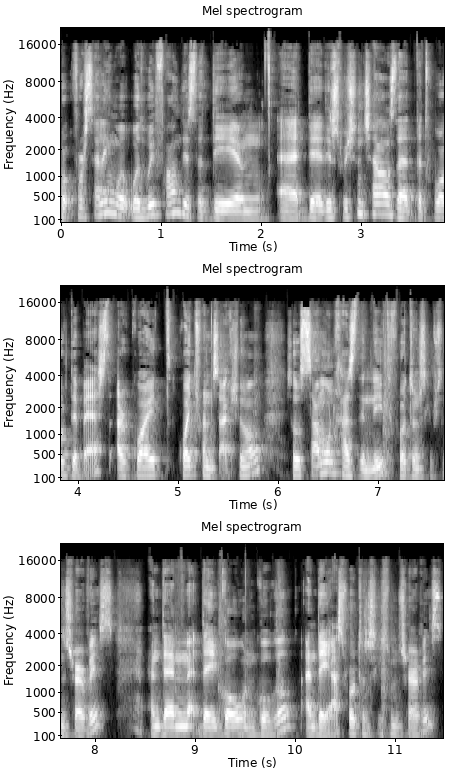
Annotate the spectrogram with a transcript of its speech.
for, for selling, what, what we found is that the um, uh, the distribution channels that, that work the best are quite quite transactional. So someone has the need for transcription service, and then they go on Google and they ask for transcription service,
